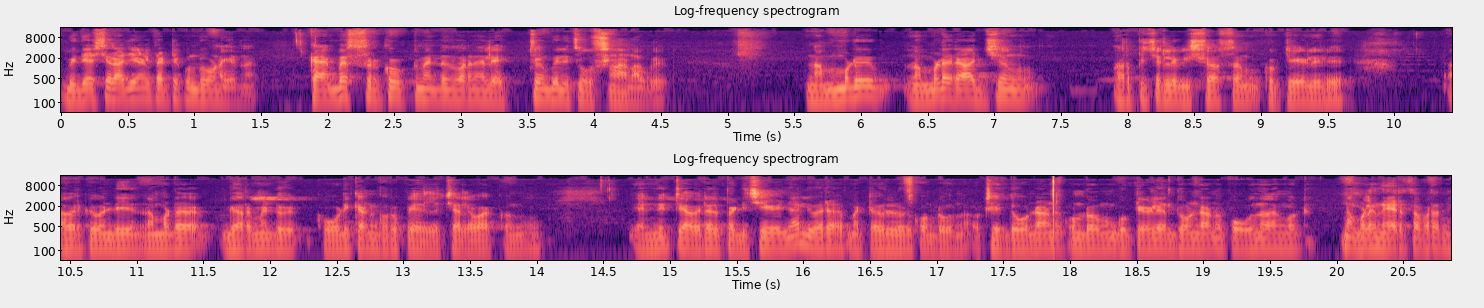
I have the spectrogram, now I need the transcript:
വിദേശ രാജ്യങ്ങളിൽ തട്ടിക്കൊണ്ടുപോകണമെന്ന് ക്യാമ്പസ് റിക്രൂട്ട്മെന്റ് എന്ന് പറഞ്ഞാൽ ഏറ്റവും വലിയ ചൂഷണമാണ് ചൂഷണമാണത് നമ്മുടെ നമ്മുടെ രാജ്യം അർപ്പിച്ചിട്ടുള്ള വിശ്വാസം കുട്ടികളിൽ അവർക്ക് വേണ്ടി നമ്മുടെ ഗവൺമെന്റ് കോടിക്കണക്കിന് റുപ്യ ചിലവാക്കുന്നു. എന്നിട്ട് അവരെ പഠിച്ചു കഴിഞ്ഞാൽ ഇവരെ മറ്റവരിലോട് കൊണ്ടുപോകുന്നു. പക്ഷേ എന്തുകൊണ്ടാണ് കൊണ്ടുപോകുമ്പോൾ കുട്ടികൾ എന്തുകൊണ്ടാണ് പോകുന്നത് അങ്ങോട്ട്? നമ്മൾ നേരത്തെ പറഞ്ഞ.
